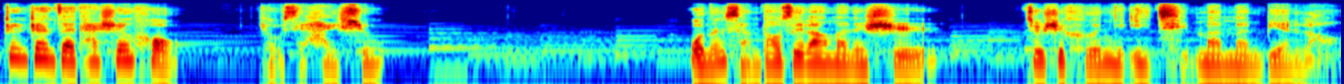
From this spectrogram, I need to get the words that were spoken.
正站在他身后。有些害羞。我能想到最浪漫的事，就是和你一起慢慢变老，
